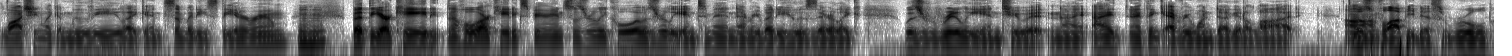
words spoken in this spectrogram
watching like a movie like in somebody's theater room. Mm-hmm. But the arcade, the whole arcade experience was really cool. It was really intimate, and everybody who was there like was really into it. And I I I think everyone dug it a lot. Those Um, floppy disks ruled.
